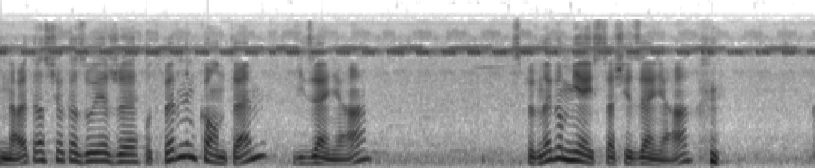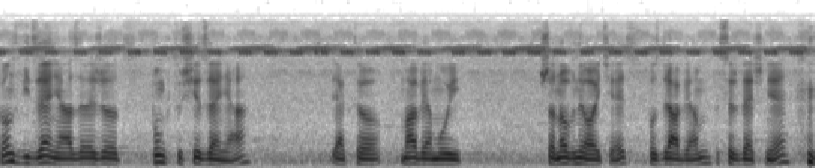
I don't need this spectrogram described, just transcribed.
No ale teraz się okazuje, że pod pewnym kątem widzenia, z pewnego miejsca siedzenia, kąt widzenia zależy od punktu siedzenia, jak to mawia mój szanowny ojciec, pozdrawiam serdecznie.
